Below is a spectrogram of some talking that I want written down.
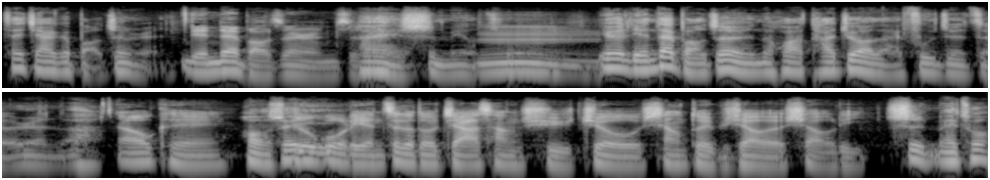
再加一个保证人，连带保证人之类，哎是没有错，嗯、因为连带保证人的话，他就要来负这责任了。OK，好，所以如果连这个都加上去，就相对比较有效力。是没错，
